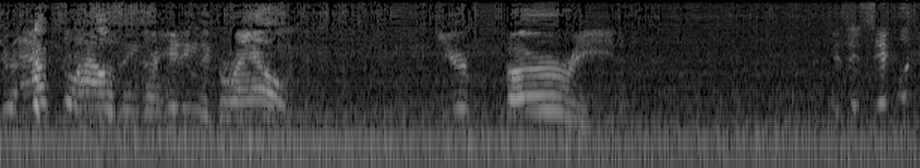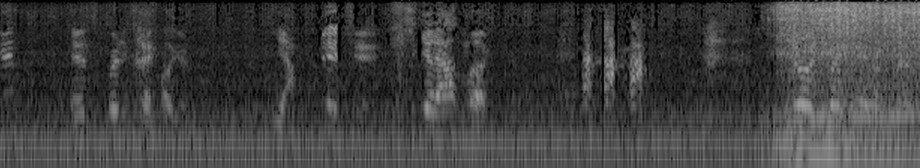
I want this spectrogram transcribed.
Your axle housings are hitting the ground. You're buried. Is it sick looking? It's pretty sick looking. Yeah. Bitches. You should get out and look. you don't expect me to remember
